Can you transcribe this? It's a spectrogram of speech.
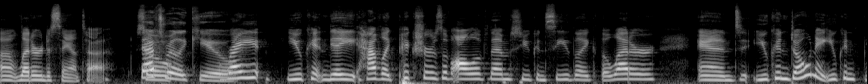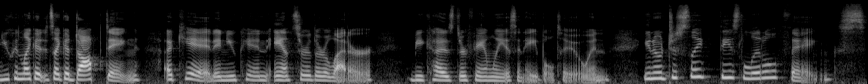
uh, letter to Santa. That's So- really cute. Right? You can they have like pictures of all of them so you can see like the letter and you can donate. You can you can like it's like adopting a kid and you can answer their letter because their family isn't able to and you know just like these little things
